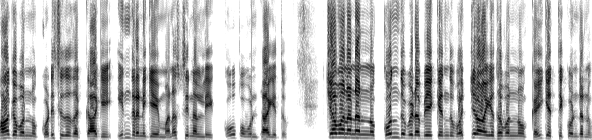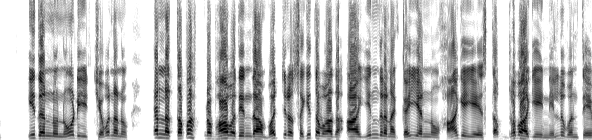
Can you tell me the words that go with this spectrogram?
ಭಾಗವನ್ನು ಕೊಡಿಸಿದುದಕ್ಕಾಗಿ ಇಂದ್ರನಿಗೆ ಮನಸ್ಸಿನಲ್ಲಿ ಕೋಪ ಉಂಟಾಗಿತು ಚವನನನ್ನು ಕೊಂದು ಬಿಡಬೇಕೆಂದು ವಜ್ರಾಯುಧವನ್ನು ಕೈಗೆತ್ತಿಕೊಂಡನು. ಇದನ್ನು ನೋಡಿ ಚವನನು ತನ್ನ ತಪಃಪ್ರಭಾವದಿಂದ ವಜ್ರ ಸಹಿತವಾದ ಆ ಇಂದ್ರನ ಕೈಯನ್ನು ಹಾಗೆಯೇ ಸ್ತಬ್ಧವಾಗಿ ನಿಲ್ಲುವಂತೆ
